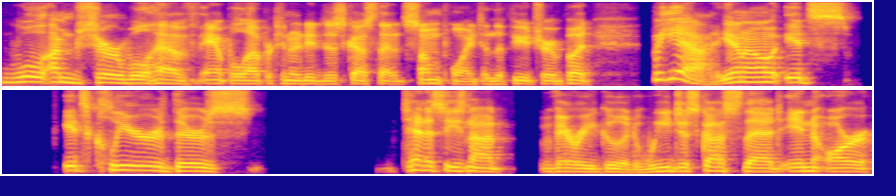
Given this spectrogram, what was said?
we'll, I'm sure we'll have ample opportunity to discuss that at some point in the future. But, but yeah, you know, it's, it's clear there's Tennessee's not very good. We discussed that in our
